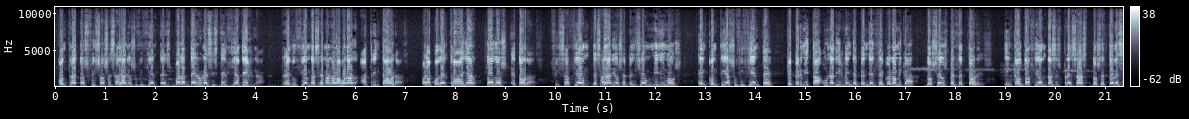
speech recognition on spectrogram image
contratos fixos e salarios suficientes para ter unha existencia digna, Reducción da semana laboral a 30 horas para poder traballar todos e todas. Fixación de salarios e pensión mínimos en contía suficiente que permita unha digna independencia económica dos seus perceptores. Incautación das expresas dos sectores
